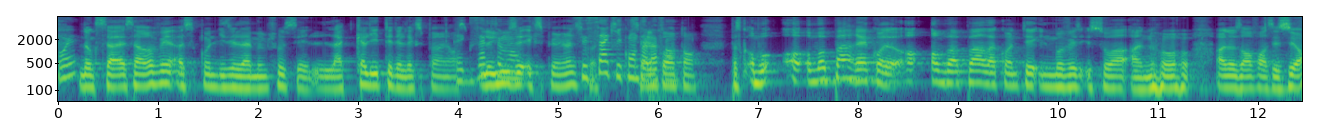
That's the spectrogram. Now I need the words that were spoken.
Ouais. Donc ça, ça revient à ce qu'on disait la même chose, c'est la qualité de l'expérience. Exactement. Le user experience. C'est ça qui compte à la fin. Parce qu'on on, on va pas raconter, on, on va pas raconter une mauvaise histoire à nos, à nos enfants, c'est sûr.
